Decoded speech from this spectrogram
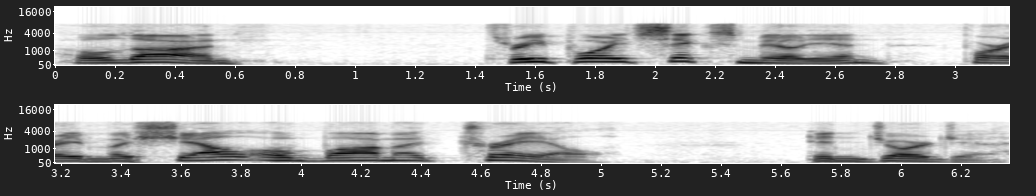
hold on, $3.6 million for a Michelle Obama trail in Georgia.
